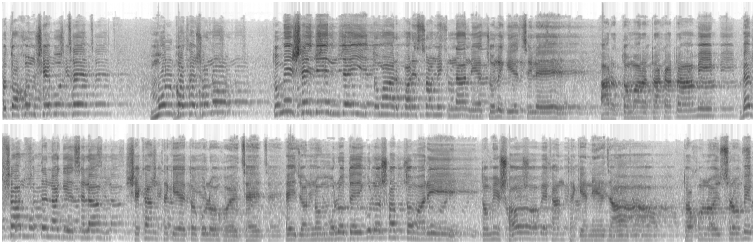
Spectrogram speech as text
তো তখন সে বলছে মূল কথা শোনো তুমি সেই দিন যেই তোমার পারিশ্রমিক না নিয়ে চলে গিয়েছিলে আর তোমার টাকাটা আমি ব্যবসার মধ্যে লাগিয়েছিলাম। সেখান থেকে এতগুলো হয়েছে। এই জন্য মূলত এইগুলো সব তোমারই। তুমি সব এখান থেকে নিয়ে যাও। তখন ওই শ্রমিক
